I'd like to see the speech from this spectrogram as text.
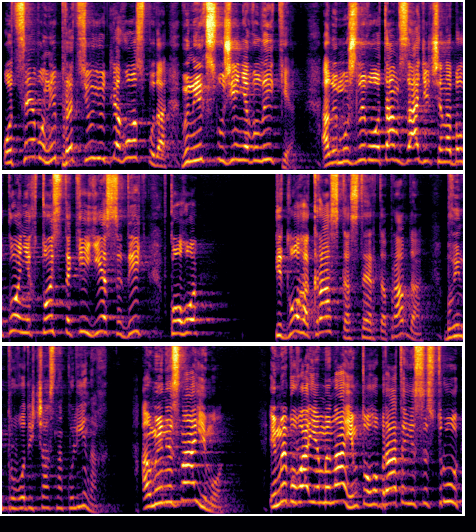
Оце вони працюють для Господа, в них служіння велике. Але, можливо, там ззаді чи на балконі хтось такий є, сидить, в кого підлога краска стерта, правда? Бо він проводить час на колінах. А ми не знаємо. І ми, буває, минаємо того брата і сестру,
